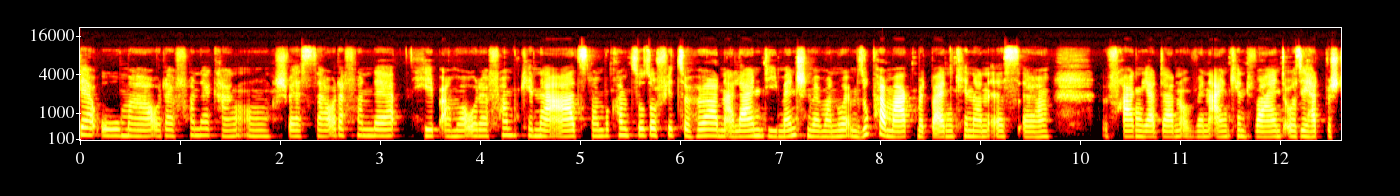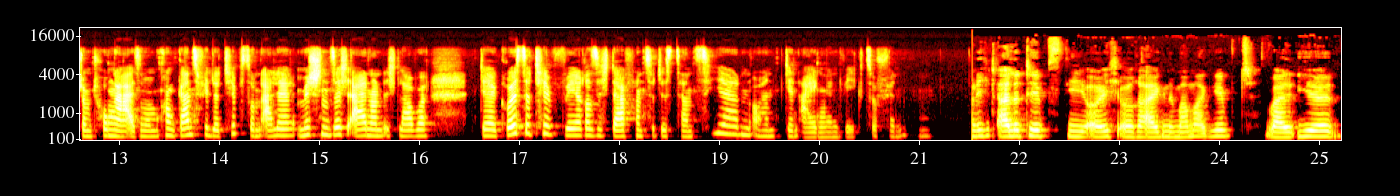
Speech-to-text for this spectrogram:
der Oma oder von der Krankenschwester oder von der Hebamme oder vom Kinderarzt. Man bekommt so, so viel zu hören. Allein die Menschen, wenn man nur im Supermarkt mit beiden Kindern ist, äh, fragen ja dann, oh, wenn ein Kind weint, oh, sie hat bestimmt Hunger. Also man bekommt ganz viele Tipps und alle mischen sich ein. Und ich glaube, der größte Tipp wäre, sich davon zu distanzieren und den eigenen Weg zu finden. Nicht alle Tipps, die euch eure eigene Mama gibt, weil ihr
